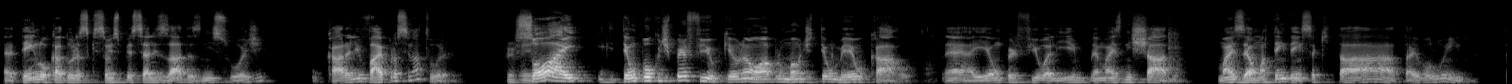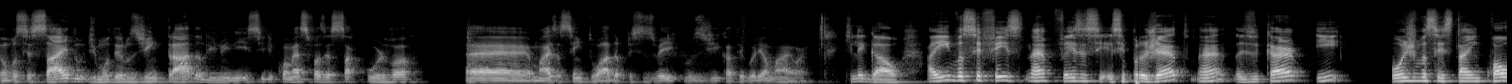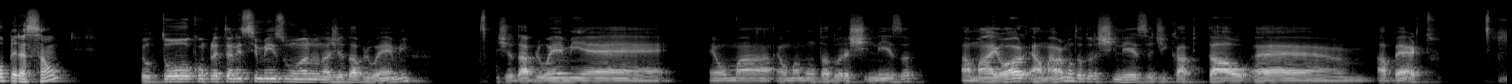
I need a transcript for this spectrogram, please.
É, tem locadoras que são especializadas nisso hoje. O cara, ele vai para assinatura. Perfeito. Só aí tem um pouco de perfil, porque eu não abro mão de ter o meu carro. Né? Aí é um perfil ali é mais nichado. Mas é uma tendência que está tá evoluindo. Então você sai do, de modelos de entrada ali no início e ele começa a fazer essa curva é, mais acentuada para esses veículos de categoria maior. Que legal. Aí você fez, né, fez esse, esse projeto, né, da Zwicar e hoje você está em qual operação? Eu estou completando esse mês um ano na GWM. GWM é, é, uma, é uma montadora chinesa, a maior, é a maior montadora chinesa de capital é, aberto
